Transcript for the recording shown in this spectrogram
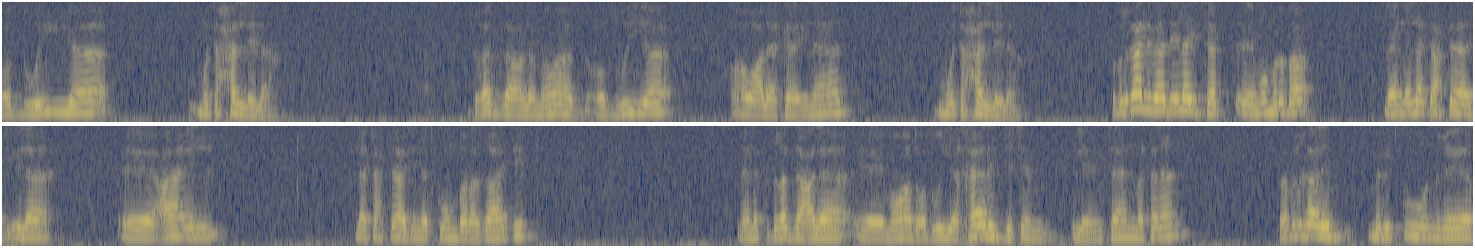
عضوية متحللة. تتغذى على مواد عضوية أو على كائنات متحللة. ففي الغالب هذه ليست ممرضة. لأنها لا تحتاج إلى آه، عائل لا تحتاج أنها تكون بارازايتك لأنها تتغذى على آه، مواد عضوية خارج جسم الإنسان مثلا. ففي الغالب ما بتكون غير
